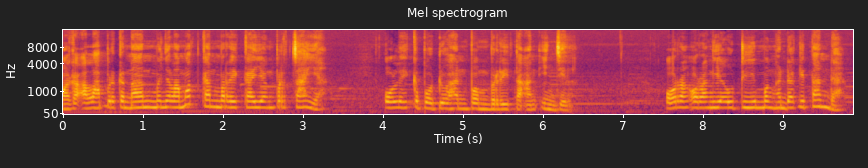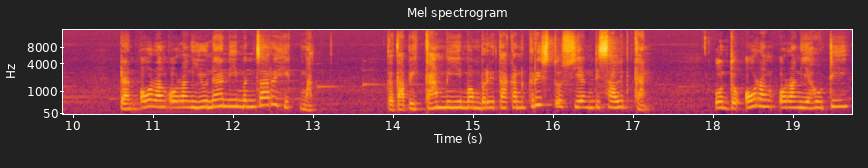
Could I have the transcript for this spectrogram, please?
maka Allah berkenan menyelamatkan mereka yang percaya oleh kebodohan pemberitaan Injil. Orang-orang Yahudi menghendaki tanda, dan orang-orang Yunani mencari hikmat, tetapi kami memberitakan Kristus yang disalibkan. Untuk orang-orang Yahudi,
